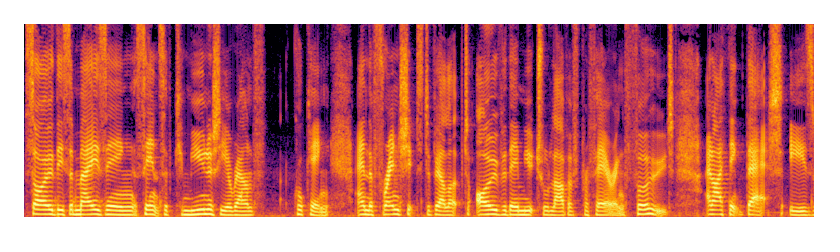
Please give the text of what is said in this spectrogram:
So this amazing sense of community around cooking and the friendships developed over their mutual love of preparing food. And I think that is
